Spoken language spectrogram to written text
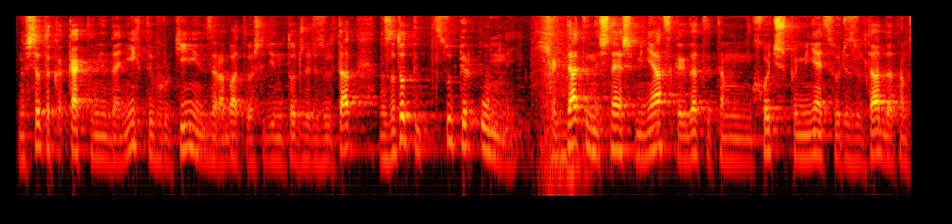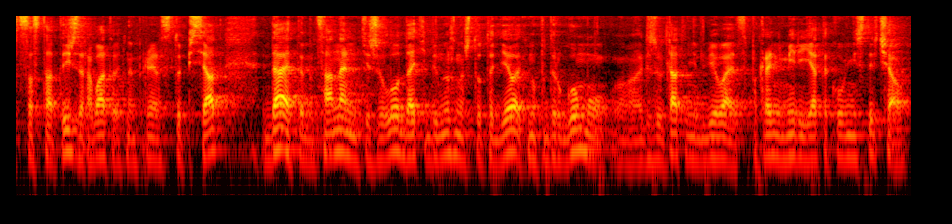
Но все-то как-то не до них, ты в рутине зарабатываешь один и тот же результат, но зато ты супер умный. Когда ты начинаешь меняться, когда ты там хочешь поменять свой результат, да, там со 100 тысяч зарабатывать, например, 150, да, это эмоционально тяжело, да, тебе нужно что-то делать, но по-другому э, результата не добивается. По крайней мере, я такого не встречал.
